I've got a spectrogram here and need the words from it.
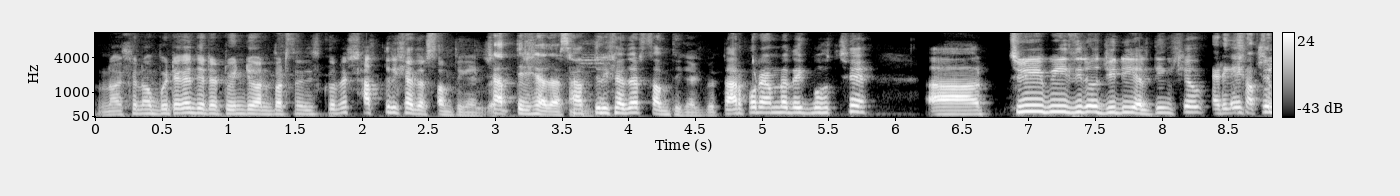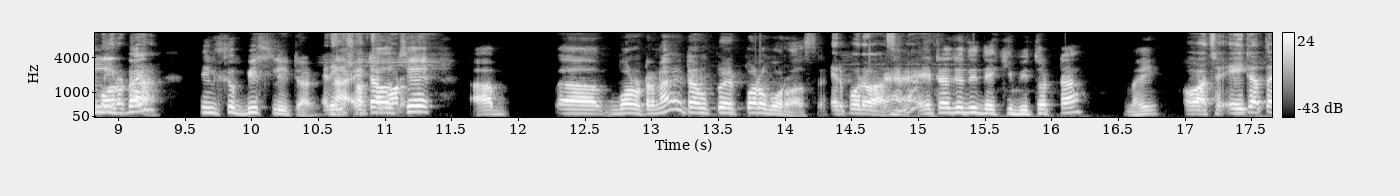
নয়শো নব্বই টাকা যেটা টোয়েন্টি ওয়ান পার্সেন্ট ডিসকাউন্টে সাতত্রিশ হাজার সামথিং আসবে। সাতত্রিশ হাজার সাতত্রিশ হাজার সামথিং আসবে। তারপরে আমরা দেখব হচ্ছে থ্রি বি জিরো জিডিএল তিনশো এটা একচল্লিশ বাই তিনশো বিশ লিটার। এটা এটা? হচ্ছে বড়টা না এটার উপরে বড় বড় আছে। এরপরেও আছে হ্যাঁ এটা যদি দেখি ভিতরটা ভাই। ও আচ্ছা এইটা তো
